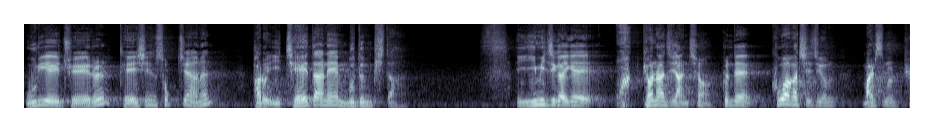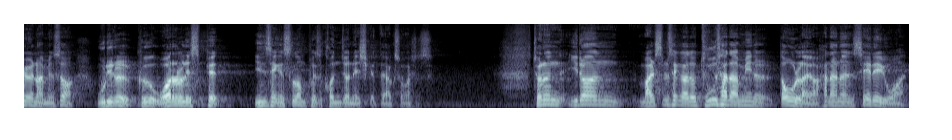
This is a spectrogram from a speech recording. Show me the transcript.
우리의 죄를 대신 속죄하는 바로 이 제단에 묻은 피다. 이 이미지가 이게 확 변하지 않죠. 그런데 그와 같이 지금 말씀을 표현하면서 우리를 그 waterless pit 인생의 슬럼프에서 건져내시겠다 약속하셨어요. 저는 이런 말씀 생각도 두 사람이 떠올라요. 하나는 세례 요한.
